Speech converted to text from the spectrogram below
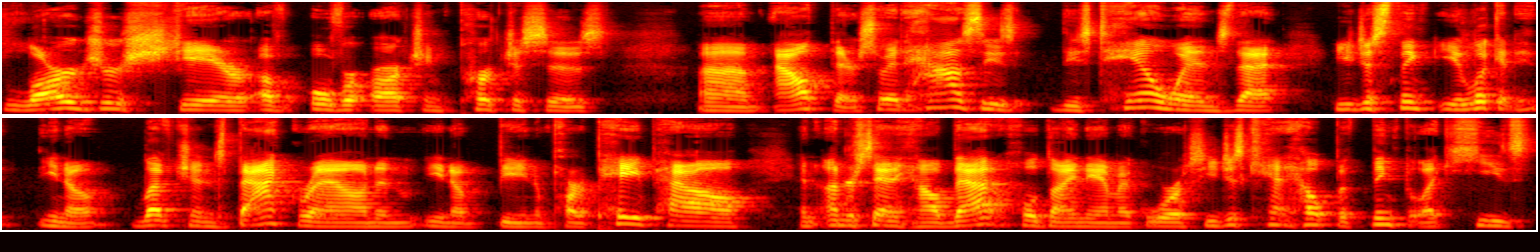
larger share of overarching purchases um, out there. So it has these these tailwinds that you just think you look at you know Levchin's background and you know being a part of PayPal and understanding how that whole dynamic works. You just can't help but think that like he's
